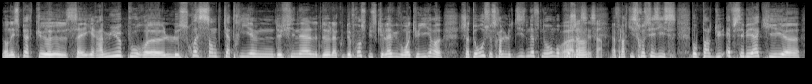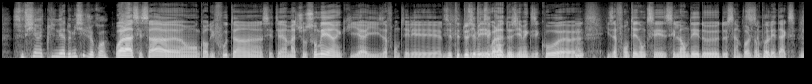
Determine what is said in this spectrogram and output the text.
On espère que ça ira mieux pour euh, le 64e de finale de la Coupe de France, puisque là, ils vont accueillir Châteauroux. Ce sera le 19 novembre Voilà, prochain. c'est ça. Il va falloir qu'ils se ressaisissent. On parle du FCBA qui euh, s'est aussi incliné à domicile, je crois. Voilà, c'est ça. euh, encore du foot. hein. C'était un match au sommet hein, qui a, ils affrontaient les. Ils étaient deuxième ex. Voilà, deuxième ex euh, Mm. Ils affrontaient donc ces, ces Landais de, de Saint-Paul, Saint-Paul. Et Dax. Mm.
